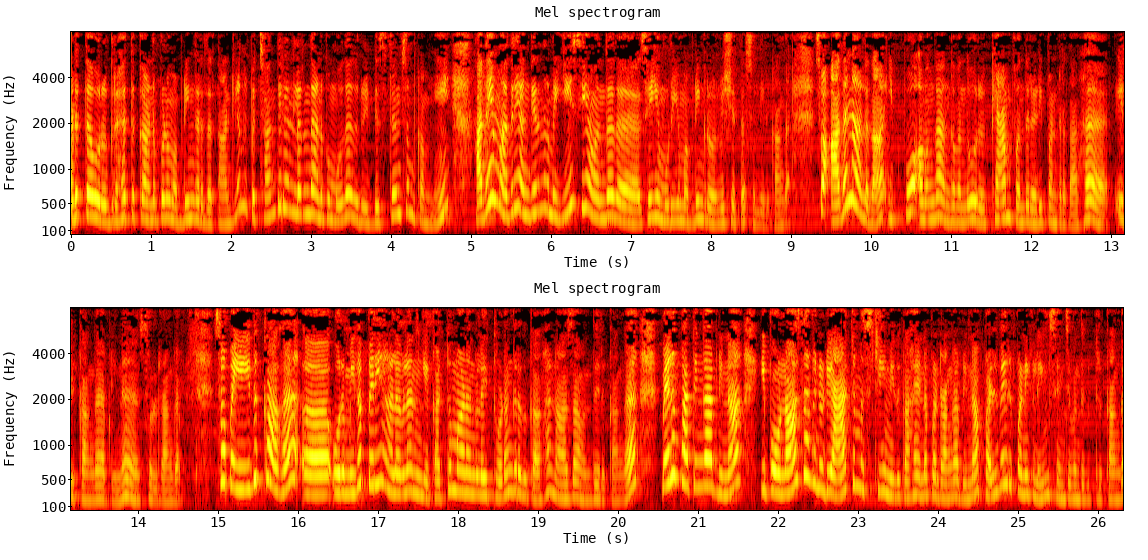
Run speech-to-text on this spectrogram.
அடுத்த ஒரு கிரகத்துக்கு அனுப்பணும் அப்படிங்கிறத தாண்டிலும் இப்போ சந்திரன்லேருந்து அனுப்பும்போது அதோடைய டிஸ்டன்ஸும் கம்மி. அதே மாதிரி அங்கேருந்து நம்ம ஈஸியாக வந்து அதை செய்ய முடியும் அப்படிங்கிற ஒரு விஷயத்த சொல்லியிருக்காங்க. ஸோ அதனால தான் இப்போது அவங்க அங்கே வந்து ஒரு கேம்ப் வந்து ரெடி பண்ணுறதாக இருக்காங்க அப்படின்னு சொல்கிறாங்க ஸோ இப்போ இதுக்காக ஒரு மிகப்பெரிய அளவில் நீங்கள் கட்டுமானங்களை தொடங்குறதுக்காக நாசா வந்து இருக்காங்க. மேலும் பார்த்தீங்க அப்படின்னா இப்போ நாசாவினுடைய ஆட்டமஸ் டீம் இதுக்காக என்ன பண்ணுறாங்க அப்படின்னா பல்வேறு பணிகளையும் செஞ்சு வந்துக்கிட்டு இருக்காங்க.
